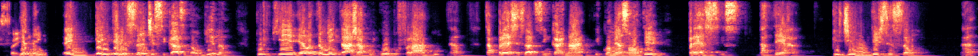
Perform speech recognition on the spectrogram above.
Isso aí. E é bem, é bem interessante esse caso da Albina, porque ela também está já com o corpo fraco, está né? Tá prestes a desencarnar, e começam a ter preces da terra, pedindo intercessão. Né?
